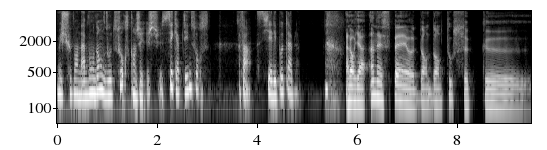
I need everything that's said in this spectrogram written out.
Mais je suis en abondance d'eau de source quand je, sais capter une source. Enfin, si elle est potable. Alors, il y a un aspect euh, dans tout ce que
